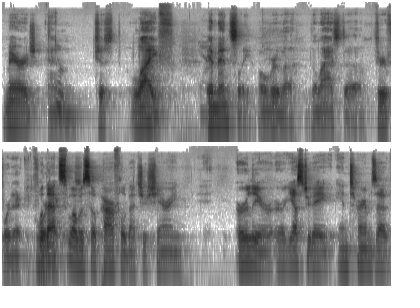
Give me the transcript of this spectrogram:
marriage and just life immensely over the the last uh, three or four decades. Well, that's what was so powerful about your sharing earlier or yesterday in terms of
